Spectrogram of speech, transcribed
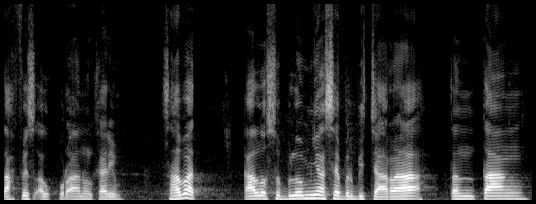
tahfiz Al-Quranul Karim. Sahabat, kalau sebelumnya saya berbicara tentang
